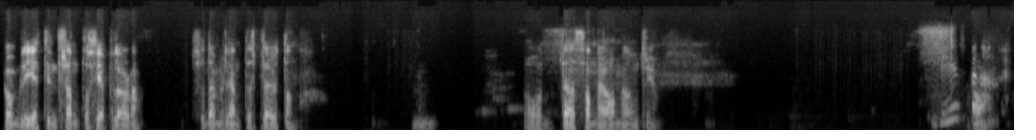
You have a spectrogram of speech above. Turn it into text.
kommer bli jätteintressant att se på lördag. Så den vill jag inte spela utan. Mm. Och där stannar jag med de tre. Det är spännande. Ja.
